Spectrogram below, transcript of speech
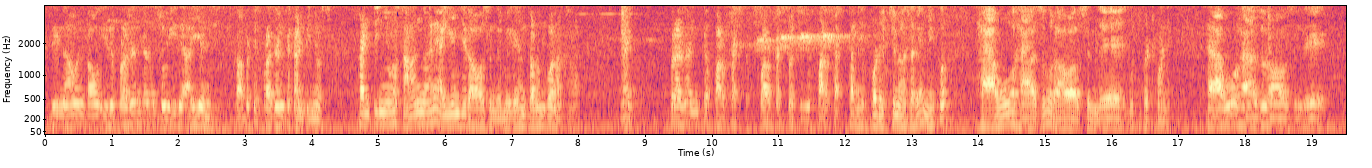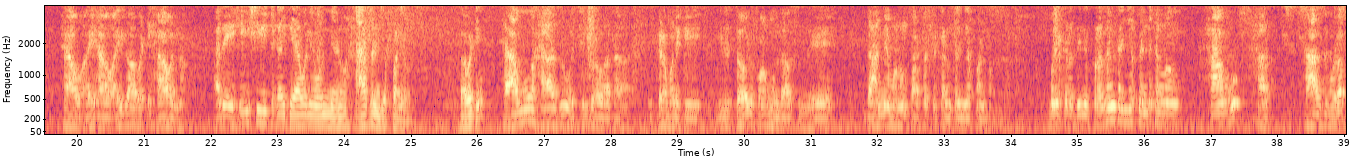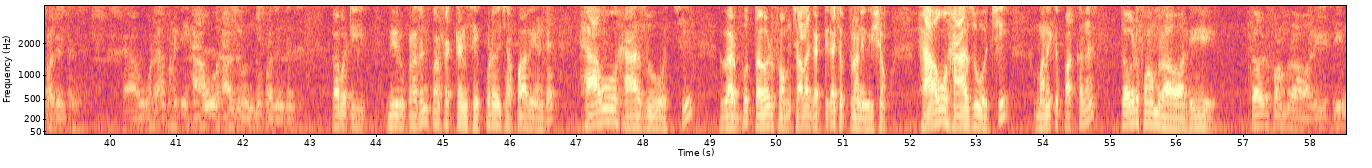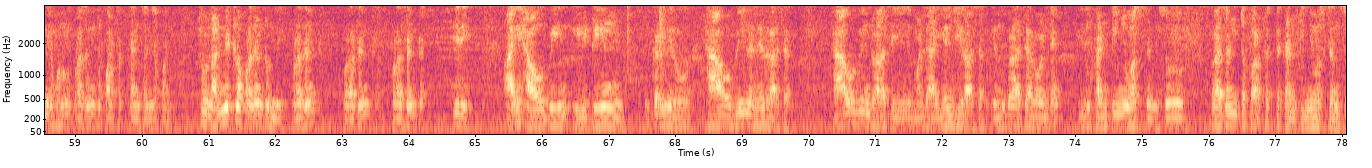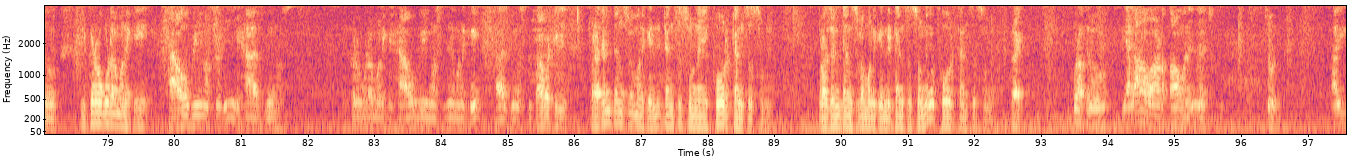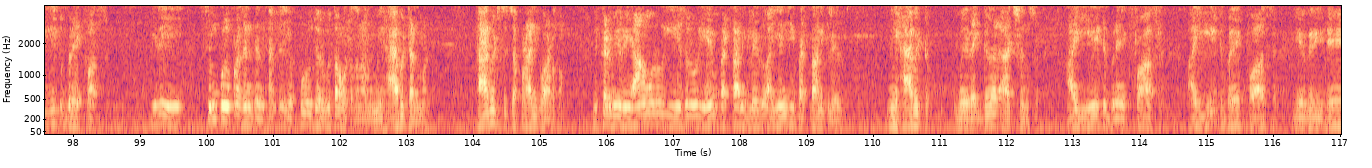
దీన్ని ఏమంటాం? ఇది ప్రజెంట్ టెన్స్ ఇది ఐఎన్జి కాబట్టి ప్రజెంట్ కంటిన్యూస్ కంటిన్యూస్ అనగానే ఐఎన్జి రావాల్సిందే. మీరేం తణుకోనక్కడ రైట్ ప్రజెంట్ పర్ఫెక్ట్ పర్ఫెక్ట్ వచ్చింది. పర్ఫెక్ట్ అని ఎప్పుడు వచ్చినా సరే మీకు హ్యావ్ హ్యాజు రావాల్సిందే. గుర్తుపెట్టుకోండి. హ్యావ్ హ్యాజు రావాల్సిందే. హ్యావ్ ఐ హ్యావ్ ఐ కాబట్టి హ్యావ్ అన్నా. అదే హీ షీట్కి అయితే ఏమనేవాడిని నేను? హ్యాస్ అని చెప్పనేవాడు కాబట్టి హ్యావ్ హ్యాజు వచ్చిన తర్వాత ఇక్కడ మనకి ఇది థర్డ్ ఫామ్ ఉండాల్సిందే. దాన్నే మనం పర్ఫెక్ట్ టెన్స్ అని చెప్పంటాం. మరి ఇక్కడ దీన్ని ప్రజెంట్ అని చెప్పి ఎందుకన్నాం? హ్యావ్ హ్యాస్ హ్యాస్ కూడా ప్రజెంట్ టెన్స్ హ్యావ్ కూడా మనకి హ్యావ్ హ్యాజ్ రెండు ప్రజెంట్ టెన్స్ కాబట్టి మీరు ప్రజెంట్ పర్ఫెక్ట్ టెన్స్ ఎప్పుడు చెప్పాలి అంటే హ్యావ్ హ్యాజు వచ్చి వెర్బ్ థర్డ్ ఫామ్ చాలా గట్టిగా చెప్తున్నాను ఈ విషయం. హ్యావ్ హ్యాజు వచ్చి మనకి పక్కన థర్డ్ ఫామ్ రావాలి. థర్డ్ ఫామ్ రావాలి. దీన్ని మనం ప్రజెంట్ పర్ఫెక్ట్ టెన్స్ అని చెప్పండి చూడండి అన్నిట్లో ప్రజెంట్ ఉంది. ప్రజెంట్ ప్రజెంట్ ప్రజెంట్ ఇది. ఐ హ్యావ్ బీన్ ఈటింగ్ ఇక్కడ మీరు హ్యావ్ బీన్ అనేది రాశారు. హ్యావ్ బీన్ రాసి మళ్ళీ ఐఎన్జీ రాశారు. ఎందుకు రాశారు అంటే ఇది continuous tense present perfect continuous tense ఇక్కడ కూడా మనకి హ్యావ్ బీన్ వస్తుంది హ్యాస్ బీన్ వస్తుంది. ఇక్కడ కూడా మనకి హ్యావ్ బీన్ వస్తుంది మనకి హ్యాస్ బీన్ వస్తుంది. కాబట్టి ప్రజెంట్ టెన్స్లో మనకి ఎన్ని టెన్సెస్ ఉన్నాయి? ఫోర్ టెన్సెస్ ఉన్నాయి. ప్రజెంట్ టెన్స్లో మనకి ఎన్ని టెన్సెస్ ఉన్నాయి? ఫోర్ టెన్సెస్ ఉన్నాయి. రైట్ ఇప్పుడు అసలు ఎలా వాడతాం అనేది నేర్చుకుందాం చూడండి ఐ ఈట్ బ్రేక్ఫాస్ట్. ఇది సింపుల్ ప్రజెంట్ టెన్స్ అంటే ఎప్పుడు జరుగుతూ ఉంటుంది అన్నమాట మీ హ్యాబిట్ అనమాట హ్యాబిట్స్ చెప్పడానికి వాడతాం. ఇక్కడ మీరు యాములు ఈజులు ఏం పెట్టడానికి లేదు ఐఎన్జీ పెట్టడానికి లేదు. మీ habit me regular actions. I eat breakfast I eat breakfast every day.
